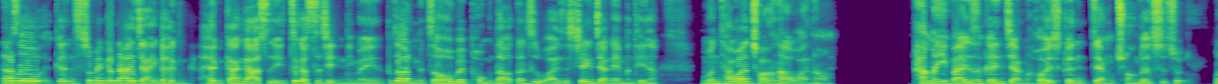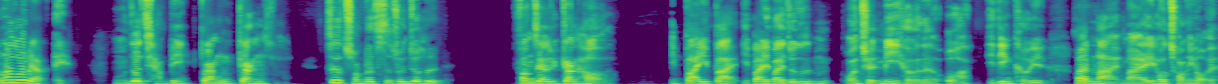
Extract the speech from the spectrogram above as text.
那时候跟顺便跟大家讲一个很很尴尬的事情，这个事情你们不知道你们之后会不会碰到，但是我还是先讲给你们听啊。我们台湾床很好玩哦，他们一般是跟你讲，会跟你讲床的尺寸。我那时候讲，哎，我们这墙壁刚刚好，这个床的尺寸就是放下去刚好。一拜一拜，一拜一拜就是完全密合的，哇，一定可以。后来买买了以后床以后，哎，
